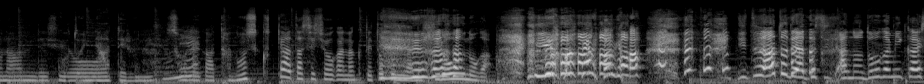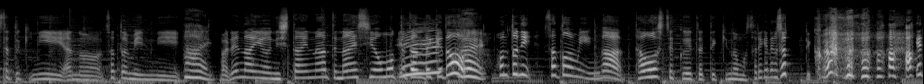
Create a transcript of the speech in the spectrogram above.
うなんですよ。ことになってるんですそよね。れが楽しくて私しょうがなくて特にあの拾うのが。実は後で私あの動画見返した時にあのさとみんにはい。バレないようにしたいなって内心思ってたんだけど、えーはい。本当にさとみんが倒してくれた敵のもそれがなんかシュッてこう「え っ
